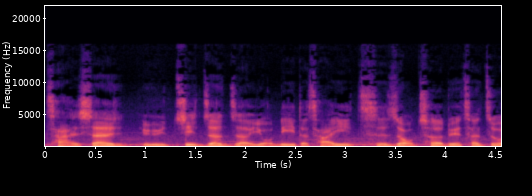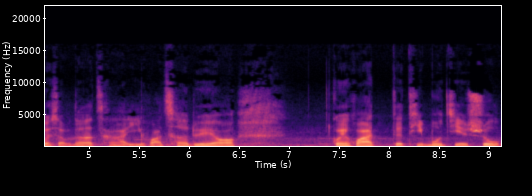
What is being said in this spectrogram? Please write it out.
产生与竞争者有利的差异。此种策略称之为什么呢？差异化策略哦。规划的题目结束。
